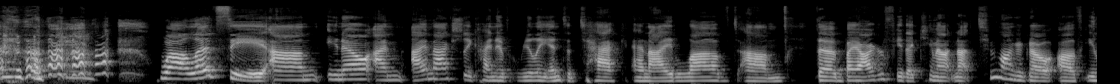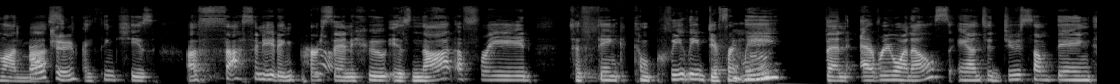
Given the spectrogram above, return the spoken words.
well, let's see. Um, you know, I'm I'm actually kind of really into tech, and I loved um, the biography that came out not too long ago of Elon Musk. Okay. I think he's a fascinating person yeah. who is not afraid to think completely differently mm-hmm. Than everyone else and to do something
